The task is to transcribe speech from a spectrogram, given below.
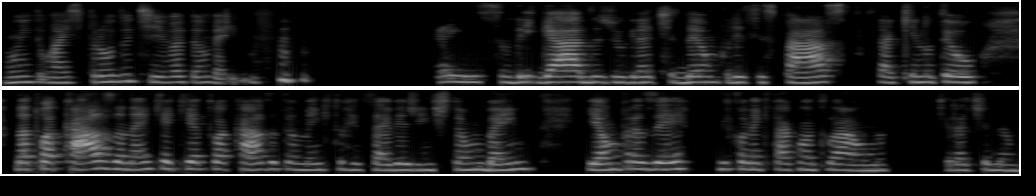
muito mais produtiva também. É isso. Obrigado, Ju. Gratidão por esse espaço, por estar aqui no teu, na tua casa, né? Que aqui é a tua casa também, que tu recebe a gente tão bem. E é um prazer me conectar com a tua alma. Gratidão.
